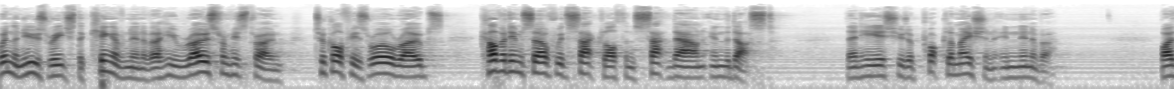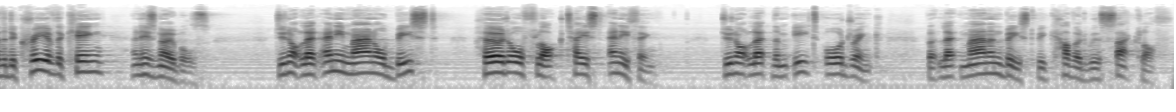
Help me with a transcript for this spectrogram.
When the news reached the king of Nineveh, he rose from his throne, took off his royal robes, covered himself with sackcloth, and sat down in the dust. Then he issued a proclamation in Nineveh By the decree of the king and his nobles, do not let any man or beast, herd or flock taste anything. Do not let them eat or drink, but let man and beast be covered with sackcloth.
